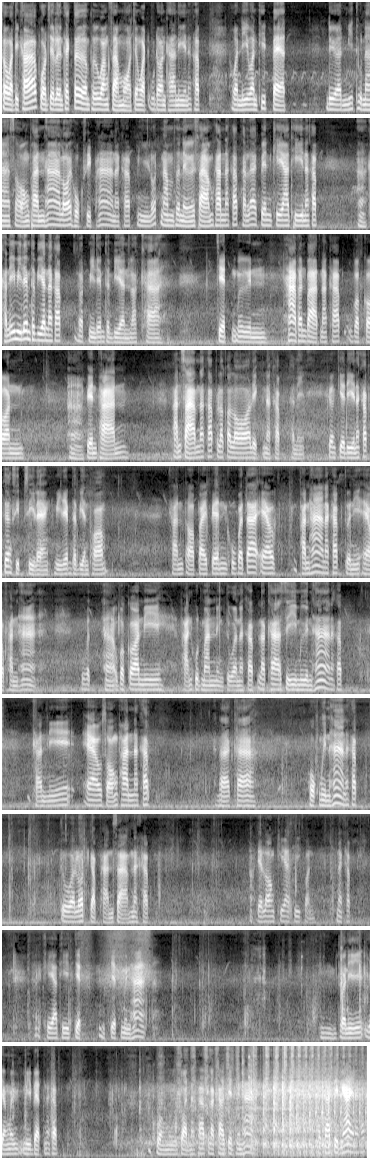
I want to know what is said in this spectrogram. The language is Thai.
สวัสดีครับปอดเจริญแท็กเตอร์อำเภอวังสามหมอจังหวัดอุดรธานีนะครับ วันนี้วันที่ 8 เดือนมิถุนา2565 นะครับ มีรถนำเสนอ 3 คันนะครับ คันแรกเป็น KRT นะครับคันนี้มีเล่มทะเบียนนะครับ รถมีเล่มทะเบียนราคา 75,000 บาทนะครับ อุปกรณ์เป็นผานผานสามนะครับ แล้วก็ล้อเหล็กนะครับคันนี้ รื่องเกียร์ดีนะครับ เครื่อง 14 แรง มีเล่มทะเบียนพร้อม คันต่อไปเป็นคูปต้า L พันห้านะครับ ตัวนี้ L พันห้าอุปกรณ์มีผานขุดมันหนึ่งตัวนะครับ ราคา 45,000นะครับ คันนี้ L 2,000นะครับ ราคา 65,000นะครับ ตัวรถกับผานสามนะครับ เดี๋ยวลองเคลียร์ทีก่อน นะครับ KRT เจ็ดเจ็ดหมื่นห้าตัวนี้ยังไม่มีแบตนะครับข่วงมือก่อนนะครับ ราคาเจ็ดหมื่นห้าราคาติดง่ายนะครับ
